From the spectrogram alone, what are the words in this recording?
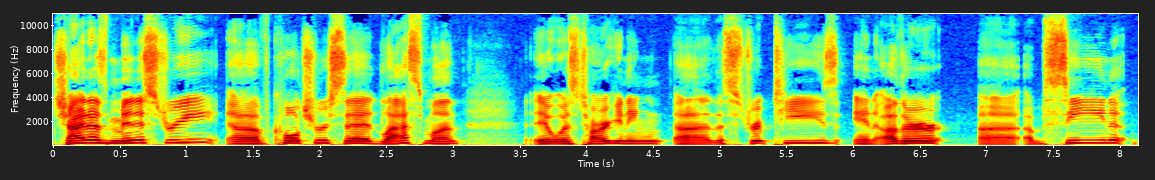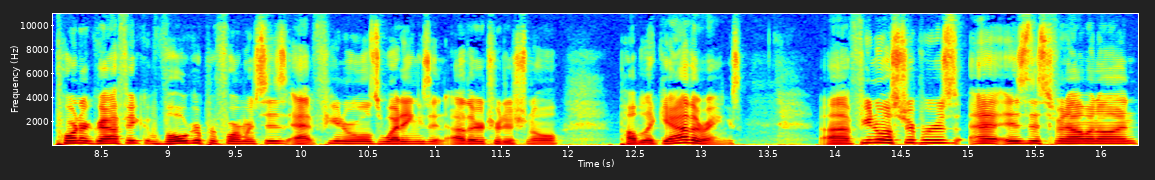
China's Ministry of Culture said last month it was targeting uh, the striptease and other uh, obscene, pornographic, vulgar performances at funerals, weddings, and other traditional public gatherings. Uh, funeral strippers uh, is this phenomenon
